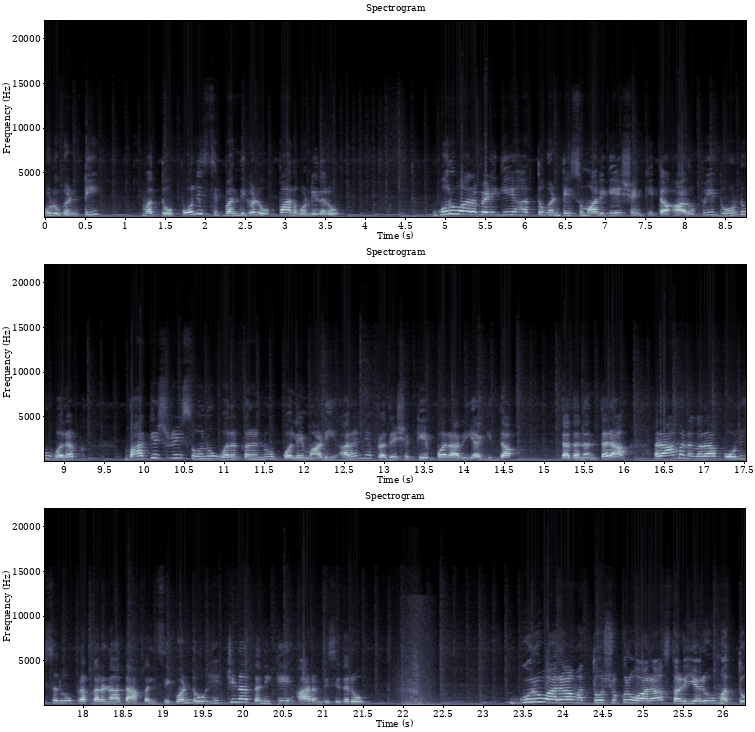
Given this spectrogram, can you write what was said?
Kudugunti ಮತ್ತು ಪೊಲೀಸ್ ಸಿಬ್ಬಂದಿಗಳು ಪಾಲ್ಗೊಂಡಿದ್ದರು. ಗುರುವಾರ ಬೆಳಿಗ್ಗೆ ಹತ್ತು ಗಂಟೆ ಸುಮಾರಿಗೆ ಶಂಕಿತ ಆರೋಪಿ ದೋಂಡು ವರಕ್, ಭಾಗ್ಯಶ್ರೀ ಸೋನು ವರಕನನ್ನು ಕೊಲೆ ಮಾಡಿ ಅರಣ್ಯ ಪ್ರದೇಶಕ್ಕೆ ಪರಾರಿಯಾಗಿದ್ದ. ತದನಂತರ ರಾಮನಗರ ಪೊಲೀಸರು ಪ್ರಕರಣ ದಾಖಲಿಸಿಕೊಂಡು ಹೆಚ್ಚಿನ ತನಿಖೆ ಆರಂಭಿಸಿದರು. ಗುರುವಾರ ಮತ್ತು ಶುಕ್ರವಾರ ಸ್ಥಳೀಯರು ಮತ್ತು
